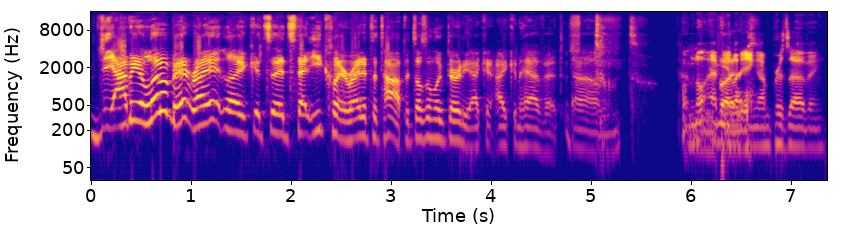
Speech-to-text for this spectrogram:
yeah, I mean a little bit, right? Like it's it's that eclair right at the top. It doesn't look dirty. I can I can have it. Um I'm not But- emulating. I'm preserving.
